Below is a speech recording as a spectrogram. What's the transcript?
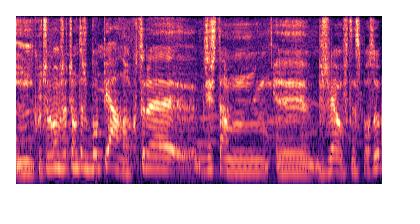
I kluczową rzeczą też było piano, które gdzieś tam y, brzmiało w ten sposób.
